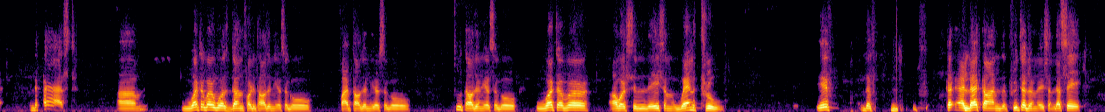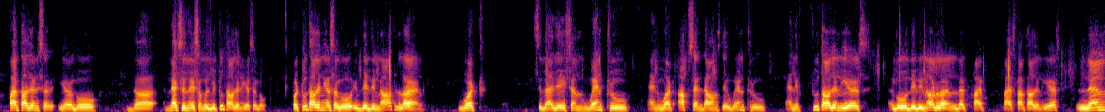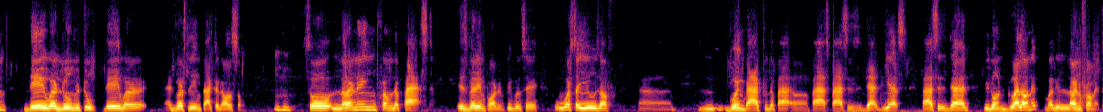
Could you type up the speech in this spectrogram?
in the past um, whatever was done 40,000 years ago 5,000 years ago 2,000 years ago whatever our civilization went through if the at that time the future generation, let's say 5,000 years ago, the next generation will be 2,000 years ago. For 2,000 years ago, if they did not learn what civilization went through and what ups and downs they went through, and if 2,000 years ago they did not learn that five past 5,000 years, then they were doomed too. They were adversely impacted also. Mm-hmm. So, learning from the past is very important. People say, What's the use of uh, going back to the pa- uh, past? Past is dead. Yes, past is dead you don't dwell on it, but you learn from it.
